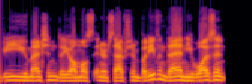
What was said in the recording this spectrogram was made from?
B, you mentioned the almost interception, but even then, he wasn't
